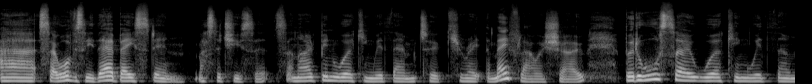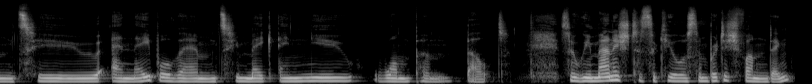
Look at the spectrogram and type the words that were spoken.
Uh, so obviously they're based in Massachusetts, and I've been working with them to curate the Mayflower show, but also working with them to enable them to make a new wampum belt. So we managed to secure some British funding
